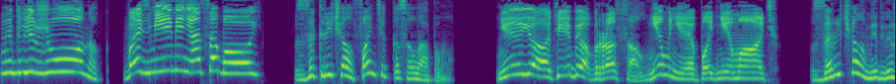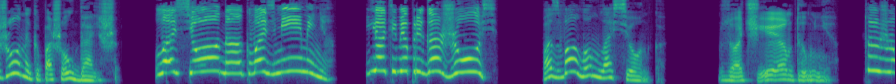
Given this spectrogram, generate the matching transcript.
«Медвежонок, возьми меня с собой!» — закричал Фантик косолапому. «Не я тебя бросал, не мне поднимать!» Зарычал медвежонок и пошел дальше. «Лосенок, возьми меня! Я тебе пригожусь!» Позвал он лосенка. «Зачем ты мне? Ты же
